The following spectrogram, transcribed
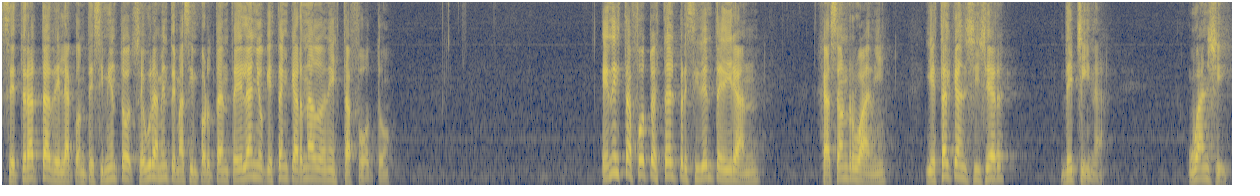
se trata del acontecimiento seguramente más importante del año que está encarnado en esta foto. En esta foto está el presidente de Irán, Hassan Rouhani, y está el canciller de China, Wang Yi.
